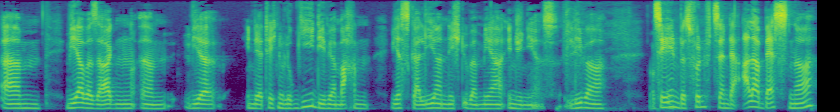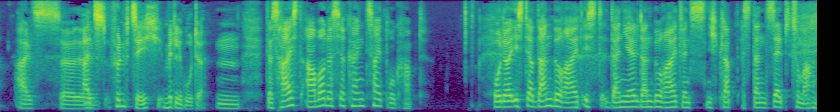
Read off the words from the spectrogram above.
Ähm, wir aber sagen, ähm, wir in der Technologie, die wir machen, wir skalieren nicht über mehr Engineers. Lieber okay. 10 bis 15 der allerbesten als, äh, als 50 mittelgute. Mm. Das heißt aber, dass ihr keinen Zeitdruck habt. Oder ist er dann bereit, ist Daniel dann bereit, wenn es nicht klappt, es dann selbst zu machen?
